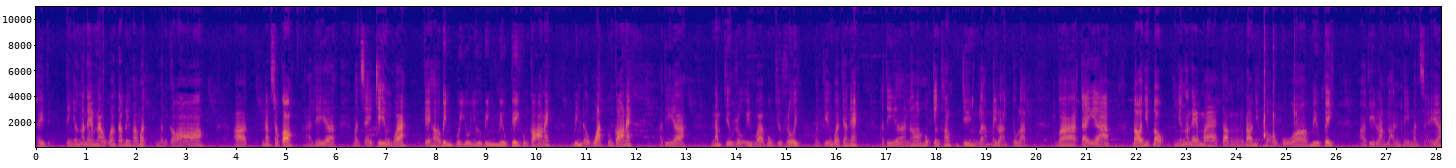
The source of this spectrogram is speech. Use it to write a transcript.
Thì, thì những anh em nào quan tâm liên hệ mình mình có à, 5 6 con à, thì à, mình sẽ chuyển qua cái hệ pin ví dụ như pin Milky cũng có này pin đầu watt cũng có này. À, thì à, 5 triệu rưỡi và 4 triệu rưỡi mình chuyển qua cho anh em. À, thì à, nó hút chân không, chuyên làm máy lạnh, tủ lạnh. Và cái à, đo nhiệt độ, những anh em mà cần đo nhiệt độ của Milky thì làm lạnh thì mình sẽ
